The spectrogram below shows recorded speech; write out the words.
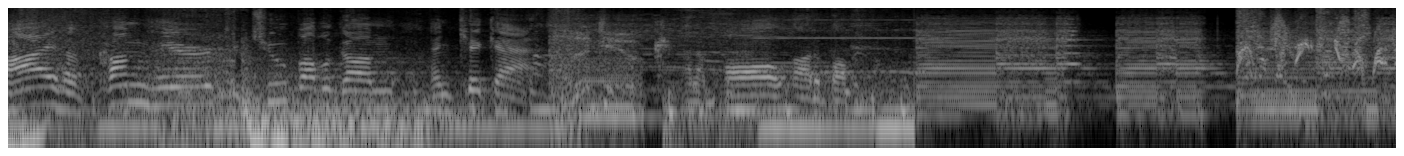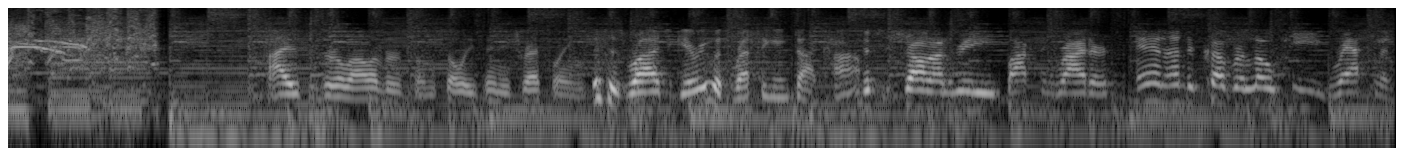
I have come here to chew bubblegum and kick ass. the Duke. And I'm all out of bubblegum. Hi, this is Earl Oliver from Sully's Vintage Wrestling. This is Raj Giri with WrestlingInc.com. This is Sean Reed, boxing writer and undercover low key wrestling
